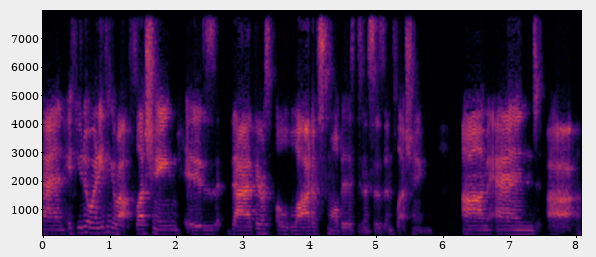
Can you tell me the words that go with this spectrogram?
And if you know anything about Flushing, is that there's a lot of small businesses in Flushing. Um, and uh,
